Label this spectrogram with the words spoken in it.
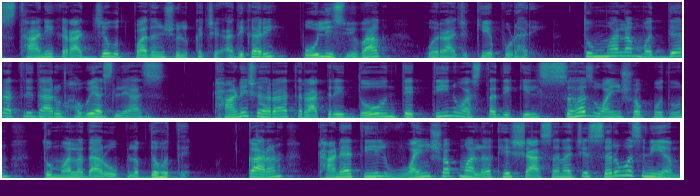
स्थानिक राज्य उत्पादन शुल्कचे अधिकारी पोलीस विभाग व राजकीय पुढारी. तुम्हाला मध्यरात्री दारू हवी असल्यास ठाणे शहरात रात्री दोन ते तीन वाजता देखील सहज वाईन शॉपमधून तुम्हाला दारू उपलब्ध होते. कारण ठाण्यातील वाईन शॉप मालक हे शासनाचे सर्वच नियम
